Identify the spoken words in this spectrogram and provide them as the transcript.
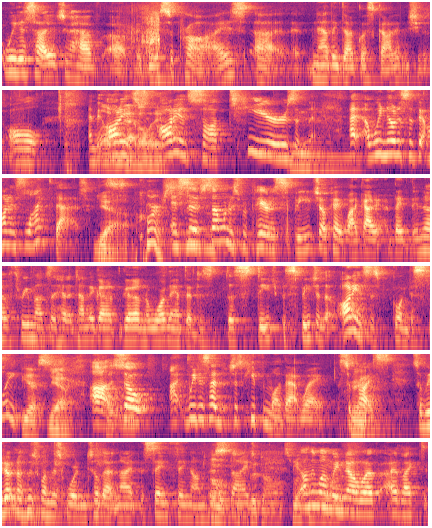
we decided to have uh, it be a surprise. Uh, Natalie Douglas got it, and she was all, and the Love audience Natalie. audience saw tears, and, and we noticed that the audience liked that. yeah. Of course. Instead of someone who's prepared a speech, okay, well, I got they, they know three months ahead of time they got to get an award, and they have to have the speech, speech, and the audience is going to sleep. yes. Yeah. Uh, so I, we decided to just keep them all that way, surprise. So we don't know who's won this award until that night. The same thing on this Oh, night. the Donald the Smith only one we know of, I'd like to,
